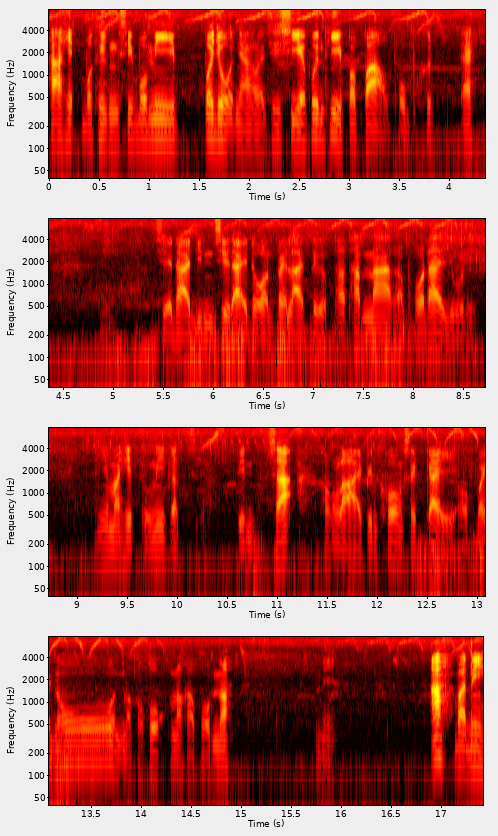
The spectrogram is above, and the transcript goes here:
ถ้าเฮ็ดบ่ถึงสิบ่มีประโยชน์อย่างเลยสิเสียพื้นที่เปล่าๆผมคิดเด้เสียดายดินเสียดายดอนไปหลายเติบถ้าทำหน้าก็พอได้อยู่นี่อันนี้มาเห็ดตรงนี้ก็เป็นสะของหลายเป็นคลองใส่ไก่ออกไปโน่นมากระหกเนาะครับผมเนาะนี่อะบัดนี้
